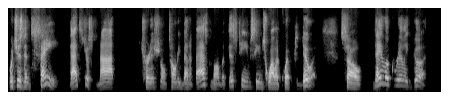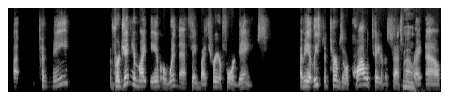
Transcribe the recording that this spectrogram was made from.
which is insane That's just not traditional Tony Bennett basketball, but this team seems well equipped to do it. So they look really good. Uh, to me, Virginia might be able to win that thing by three or four games. I mean, at least in terms of a qualitative assessment wow. right now,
